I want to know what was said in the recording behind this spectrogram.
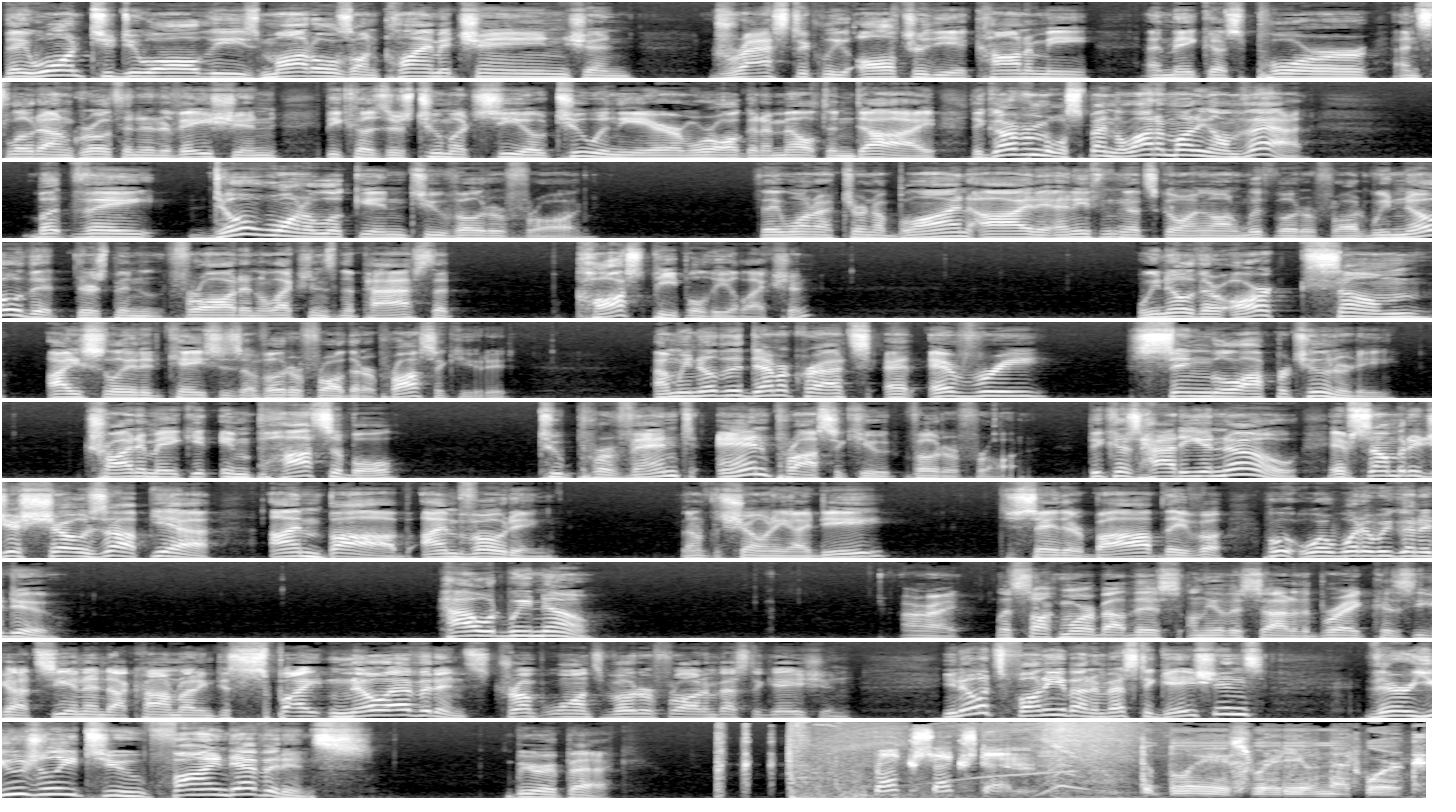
They want to do all these models on climate change and drastically alter the economy and make us poorer and slow down growth and innovation because there's too much CO2 in the air and we're all going to melt and die. The government will spend a lot of money on that, but they don't want to look into voter fraud. They want to turn a blind eye to anything that's going on with voter fraud. We know that there's been fraud in elections in the past that cost people the election. We know there are some isolated cases of voter fraud that are prosecuted. And we know the Democrats, at every single opportunity, try to make it impossible to prevent and prosecute voter fraud. Because how do you know? If somebody just shows up, yeah, I'm Bob, I'm voting. They don't have to show any ID. Just say they're Bob, they vote. What are we going to do? How would we know? All right. Let's talk more about this on the other side of the break because you got CNN.com writing, despite no evidence, Trump wants voter fraud investigation. You know what's funny about investigations? They're usually to find evidence. Be right back. Buck Sexton. The Blaze Radio Network.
